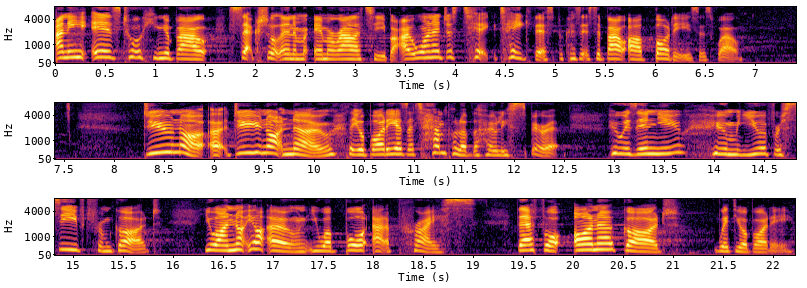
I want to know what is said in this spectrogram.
and he is talking about sexual immorality, but I want to just t- take this because it's about our bodies as well. Do, not, uh, do you not know that your body is a temple of the Holy Spirit, who is in you, whom you have received from God? You are not your own, you are bought at a price. Therefore, honor God with your body.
